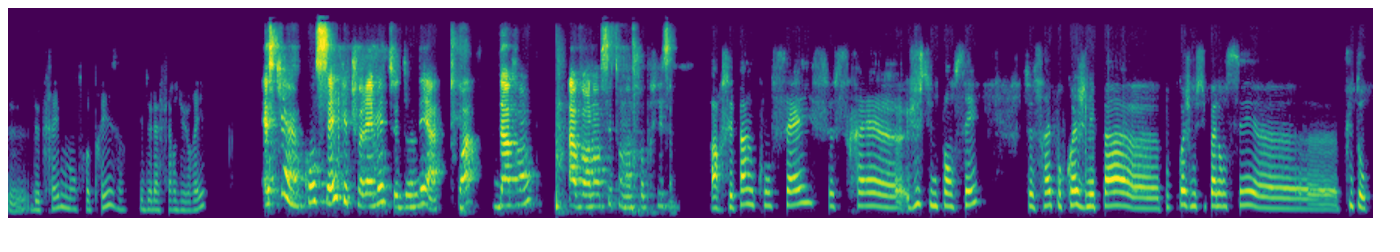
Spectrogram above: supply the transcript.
de, créer mon entreprise et de la faire durer. Est-ce qu'il y a un conseil que tu aurais aimé te donner à toi d'avant avoir lancé ton entreprise? Alors, ce n'est pas un conseil, ce serait euh, juste une pensée. Ce serait pourquoi je l'ai pas, euh, pourquoi je me suis pas lancée plus tôt.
